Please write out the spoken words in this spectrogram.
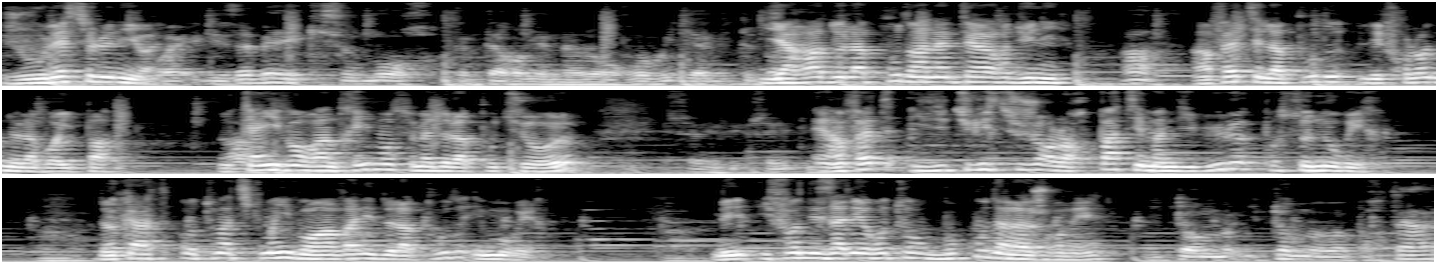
Je vous laisse le nid, ouais. Ouais, les abeilles qui sont mortes quand elles reviennent, alors Il y aura de la poudre à l'intérieur du nid. Ah. En fait, la poudre, les frelons ne la voient pas. Donc ah. quand ils vont rentrer, ils vont se mettre de la poudre sur eux. et en fait, ils utilisent toujours leurs pattes et mandibules pour se nourrir. Ah. Donc automatiquement, ils vont avaler de la poudre et mourir. Mais ils font des allers-retours beaucoup dans la journée. Ils tombent, ils tombent par terre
